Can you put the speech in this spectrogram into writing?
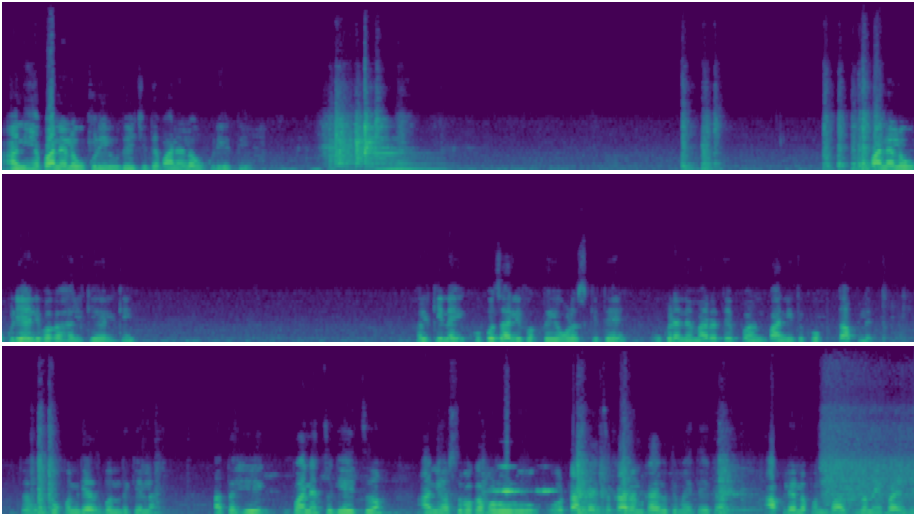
आणि ह्या पाण्याला उकळी येऊ द्यायची. त्या पाण्याला उकळी येते. पाण्याला उकळी आली बघा हलकी हलकी हलकी नाही खूपच आली फक्त एवढंच की ते उकड्या नाही मारत आहे पण पाणी ते खूप तापलं तर तो पण गॅस बंद केला. आता हे पाण्याचं घ्यायचं आणि असं बघा हळूहळू टाकायचं. कारण काय होते माहिती आहे का? आपल्याला पण भाजलं नाही पाहिजे.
